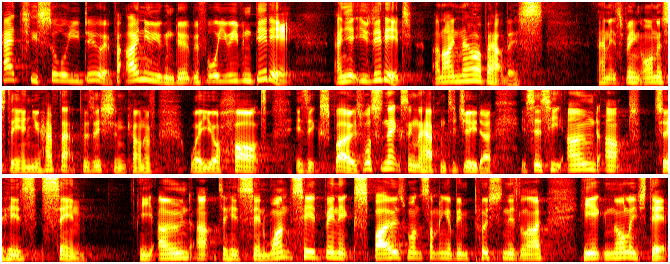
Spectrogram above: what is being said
actually saw you do it. But I knew you can do it before you even did it. And yet you did it. And I know about this. And it's being honesty, and you have that position kind of where your heart is exposed. What's the next thing that happened to Judah? It says he owned up to his sin. He owned up to his sin. Once he had been exposed, once something had been pushed in his life, he acknowledged it.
